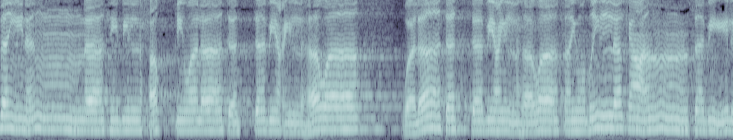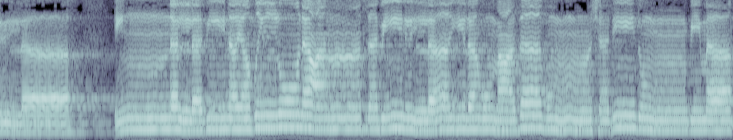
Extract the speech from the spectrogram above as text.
بين الناس بالحق ولا تتبع الهوى ولا تتبع الهوى فيضلك عن سبيل الله. إن الذين يضلون عن سبيل الله لهم عذاب شديد بما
